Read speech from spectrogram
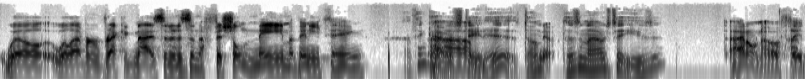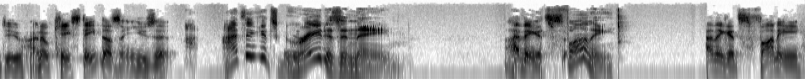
will will ever recognize that it is an official name of anything. I think Iowa um, State is. Don't you know, doesn't Iowa State use it? I don't know if they do. I know K State doesn't use it. I think it's great as a name. I, I think it's, it's funny. I think it's funny,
